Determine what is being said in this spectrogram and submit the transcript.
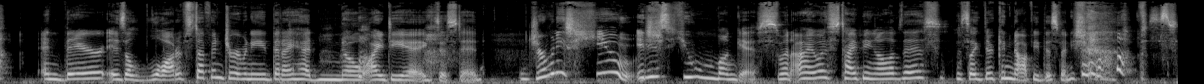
and there is a lot of stuff in Germany that I had no idea existed. Germany's huge. It is humongous. When I was typing all of this, it's like there cannot be this many shops.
